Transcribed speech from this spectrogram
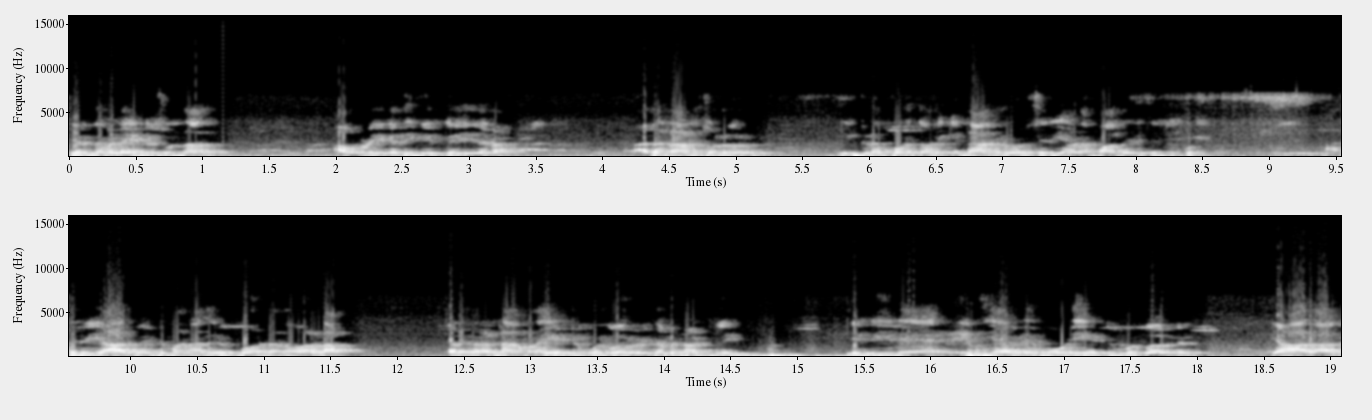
திறந்தவில்லை என்று சொன்னால் அவருடைய கதி நிற்கதி ஆகும். அதான் நானும் சொல்ல விரும்புகிறேன் எங்களை பொறுத்த வரைக்கும் நாங்கள் ஒரு சரியான பாதையில் சென்று கொள்கிறோம் யார் வேண்டுமானாலும் எப்போ வேண்டாலும் வரலாம். தலைவர் அண்ணாமலை ஏற்றுக்கொள்பவர்கள் தமிழ்நாட்டிலே டெல்லியிலே இந்தியாவிலே மோடி ஏற்றுக்கொள்பவர்கள் யாராக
